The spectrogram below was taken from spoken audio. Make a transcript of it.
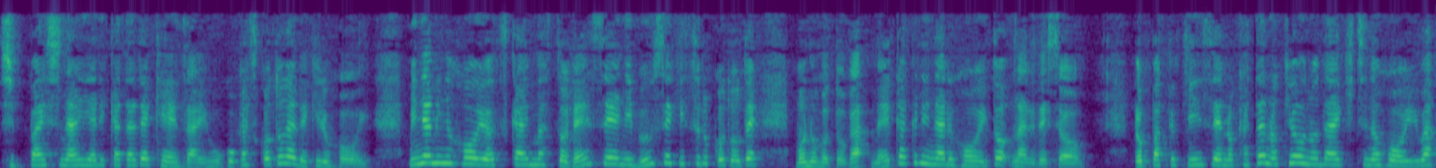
失敗しないやり方で経済を動かすことができる方位。南の方位を使いますと冷静に分析することで物事が明確になる方位となるでしょう。六白金星の方の今日の大吉の方位は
